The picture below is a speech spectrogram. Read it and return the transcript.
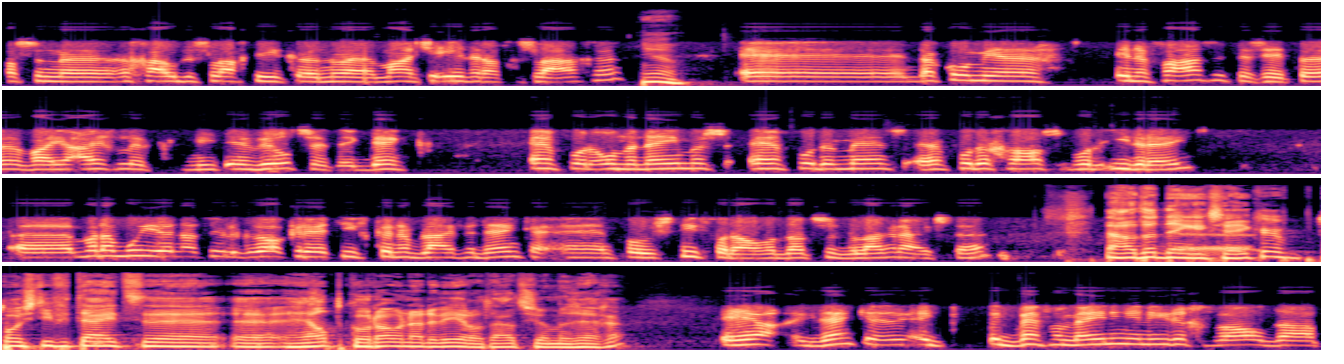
was een, uh, een gouden slag die ik een maandje eerder had geslagen. Ja. En dan kom je in een fase te zitten waar je eigenlijk niet in wilt zitten. Ik denk en voor de ondernemers, en voor de mens, en voor de gast, voor iedereen. Uh, maar dan moet je natuurlijk wel creatief kunnen blijven denken en positief vooral, want dat is het belangrijkste. Nou, dat denk ik zeker. Positiviteit uh, helpt corona de wereld uit, zullen we zeggen. Ja, ik denk, ik, ik ben van mening in ieder geval dat,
